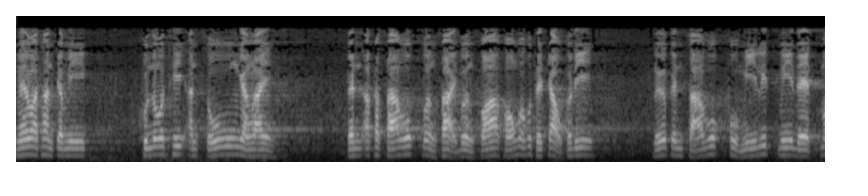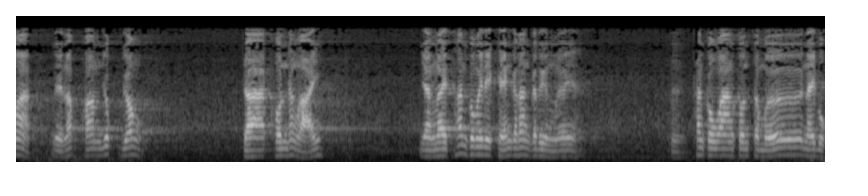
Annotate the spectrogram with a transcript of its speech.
แม้ว่าท่านจะมีคุณวุฒิอันสูงอย่างไร เป็นอักษาวกเบื้องซ้ายเบื้องขวาของพระพุทธเจ้าก็ดี หรือเป็นสาวกผู้มีฤทธิ์มีเดชมาก ได้รับความยกย่อง จากคนทั้งหลาย อย่างไรท่านก็ไม่ได้แข็งกระทั่งกระเดืองเลยท่านก็วางตนเสมอในบุค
